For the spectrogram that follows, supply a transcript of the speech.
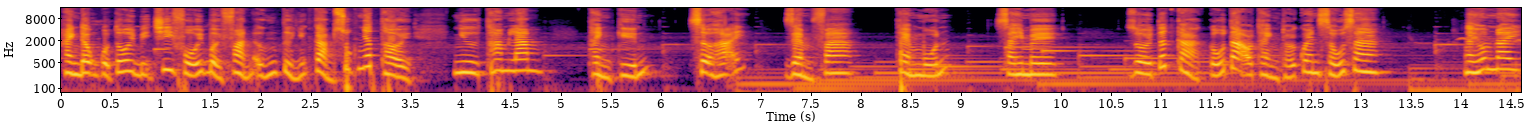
Hành động của tôi bị chi phối bởi phản ứng từ những cảm xúc nhất thời như tham lam, thành kiến, sợ hãi, dèm pha, thèm muốn, say mê, rồi tất cả cấu tạo thành thói quen xấu xa. Ngày hôm nay,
